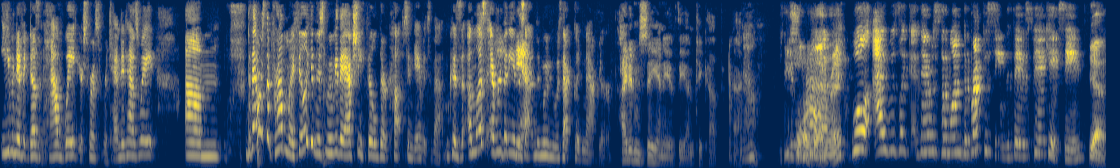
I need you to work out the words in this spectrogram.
even if it doesn't have weight, you're supposed to pretend it has weight. Um, but that was the problem. I feel like in this movie they actually filled their cups and gave it to them because unless everybody in this Yeah. the movie was that good an actor, I didn't see any of the empty cup. acting. no. You saw one, right? Well, I was like, there was the one, the breakfast scene, the famous pancake scene, Yeah.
